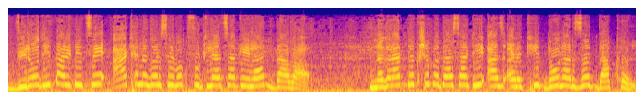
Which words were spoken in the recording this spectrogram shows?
विरोधी पार्टीचे आठ नगरसेवक फुटल्याचा केला दावा. नगराध्यक्षपदासाठी आज आणखी दोन अर्ज दाखल.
